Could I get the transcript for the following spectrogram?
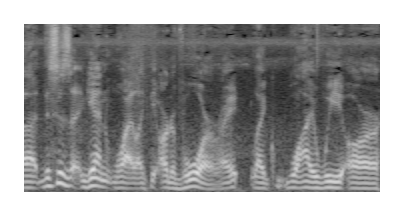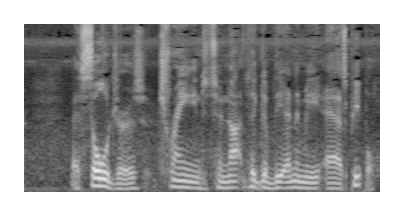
uh, this is again why, like the art of war, right? Like why we are as soldiers trained to not think of the enemy as people,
